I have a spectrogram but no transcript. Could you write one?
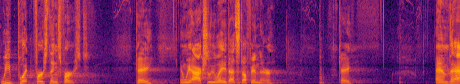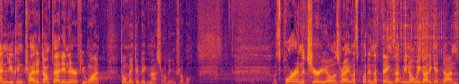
we put first things first, okay, and we actually lay that stuff in there, okay, and then you can try to dump that in there if you want. Don't make a big mess or I'll be in trouble. Let's pour in the Cheerios, right? Let's put in the things that we know we got to get done.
